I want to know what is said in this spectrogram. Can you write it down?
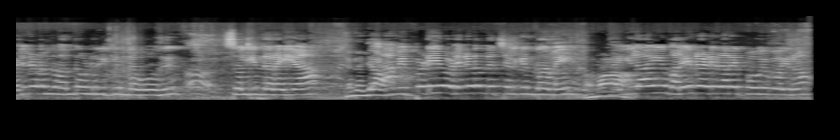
வழிநடந்து வந்து கொண்டிருக்கின்ற போது சொல்கின்றார் ஐயா நாம் இப்படியே வழிநடந்து செல்கின்றோமே. ஆமா. கையிலாய மலைநாடிதானே போக போகிறோம்.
